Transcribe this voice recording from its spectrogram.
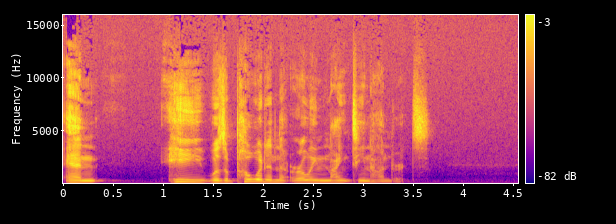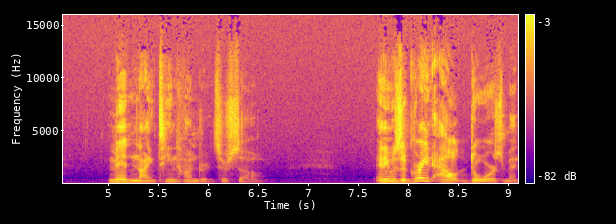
and he was a poet in the early 1900s, mid 1900s or so. And he was a great outdoorsman.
